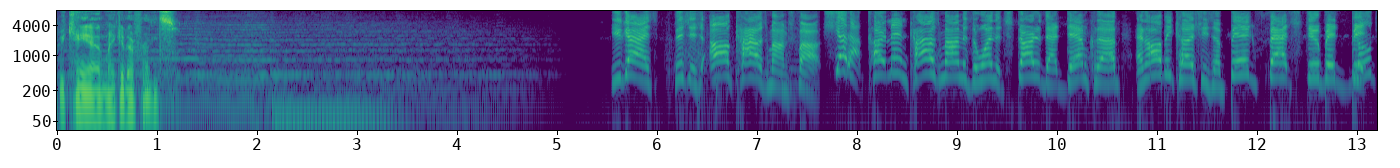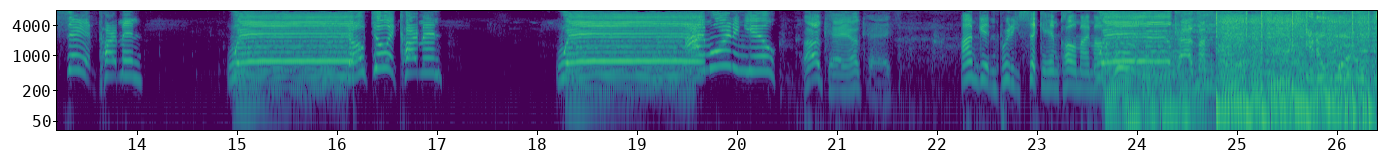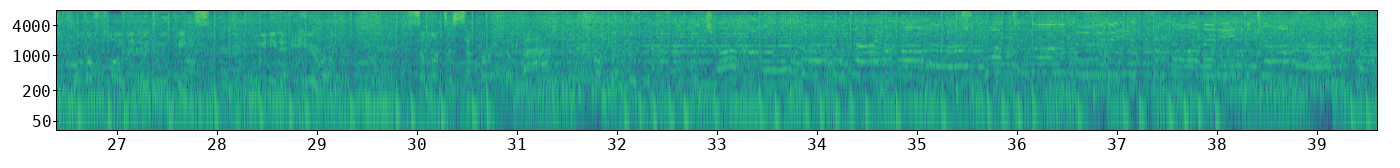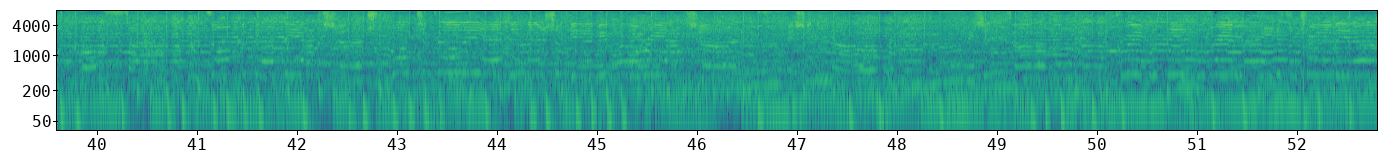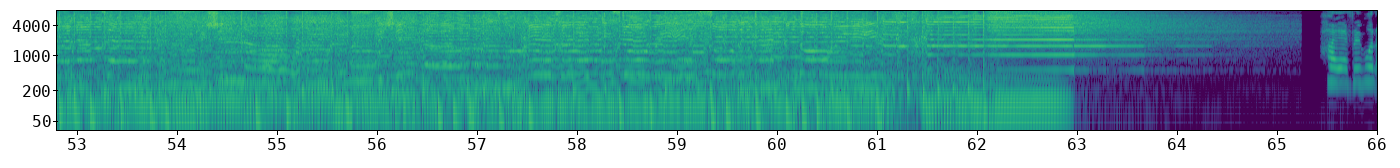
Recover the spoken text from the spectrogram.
we can make a difference. You guys, this is all Kyle's mom's fault. Shut up, Cartman. Kyle's mom is the one that started that damn club, and all because she's a big, fat, stupid bitch. Don't say it, Cartman. Well... Don't do it, Cartman. Well... I'm warning you. Okay, okay. I'm getting pretty sick of him calling my mom. Well, Kyle's mom... to separate the bad from the good.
